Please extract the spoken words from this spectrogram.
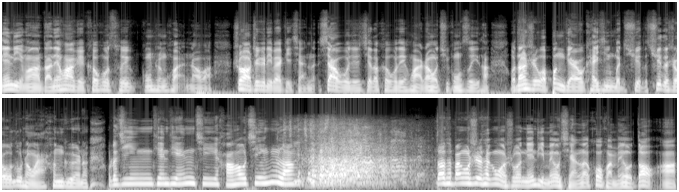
年底嘛，打电话给客户催工程款，你知道吧？说好这个礼拜给钱的，下午我就接到客户电话，让我去公司一趟。我当时我蹦颠，我开心，我就去了。去的时候我路上我还哼歌呢，我说今天天气好晴朗。到他办公室，他跟我说年底没有钱了，货款没有到啊。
